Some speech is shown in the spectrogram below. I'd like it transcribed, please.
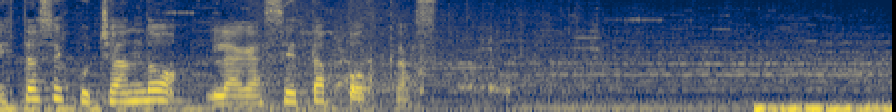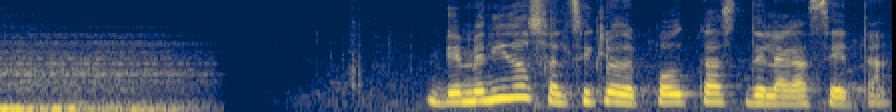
Estás escuchando La Gaceta Podcast. Bienvenidos al ciclo de podcast de La Gaceta.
